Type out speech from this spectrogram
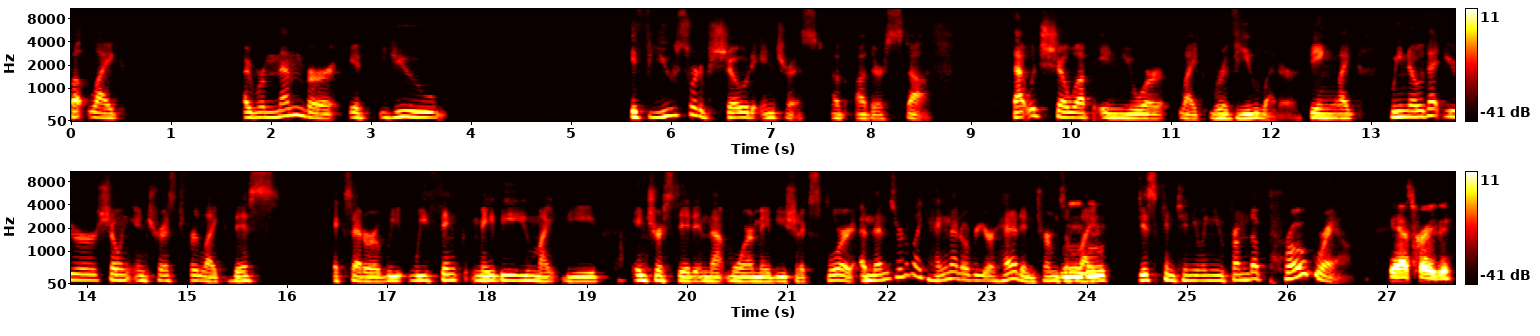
But like, I remember if you if you sort of showed interest of other stuff that would show up in your like review letter being like we know that you're showing interest for like this etc we we think maybe you might be interested in that more maybe you should explore it and then sort of like hang that over your head in terms of mm-hmm. like discontinuing you from the program yeah it's crazy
